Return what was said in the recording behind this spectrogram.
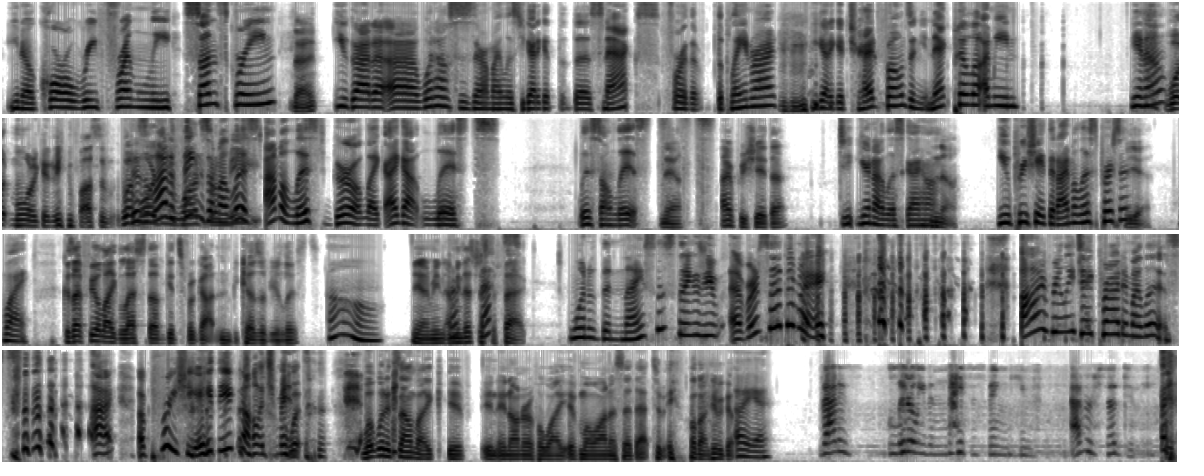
you know, coral reef friendly sunscreen. Right. You gotta. Uh, what else is there on my list? You got to get the, the snacks for the the plane ride. Mhm. You got to get your headphones and your neck pillow. I mean, you know, What more can we possibly? There's a lot of things on my me? list. I'm a list girl. Like I got lists, lists on lists. Yeah. I appreciate that. Do, you're not a list guy, huh? No. You appreciate that I'm a list person? Yeah. Why? Because I feel like less stuff gets forgotten because of your lists. Oh, Yeah, I mean, I mean that's just a fact. one of the nicest things you've ever said to me. I really take pride in my lists. I appreciate the acknowledgement. What What would it sound like if, in in honor of Hawaii, if Moana said that to me? Hold on, here we go. Oh yeah. That is literally the nicest thing you've ever said to me.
